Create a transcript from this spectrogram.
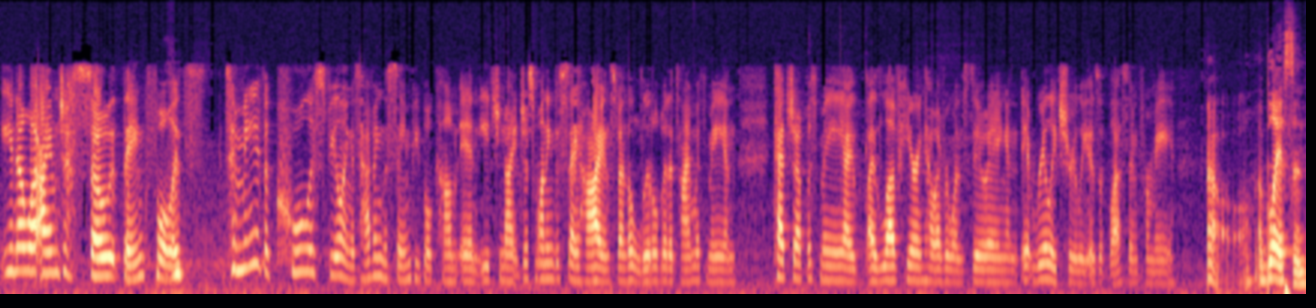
You know what? I am just so thankful. It's to me the coolest feeling is having the same people come in each night, just wanting to say hi and spend a little bit of time with me and catch up with me. I, I love hearing how everyone's doing, and it really truly is a blessing for me. Oh, a blessing.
